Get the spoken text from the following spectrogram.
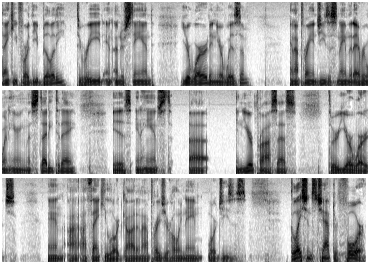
Thank you for the ability to read and understand your word and your wisdom. And I pray in Jesus' name that everyone hearing this study today is enhanced uh, in your process through your words. And I, I thank you, Lord God, and I praise your holy name, Lord Jesus. Galatians chapter 4.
